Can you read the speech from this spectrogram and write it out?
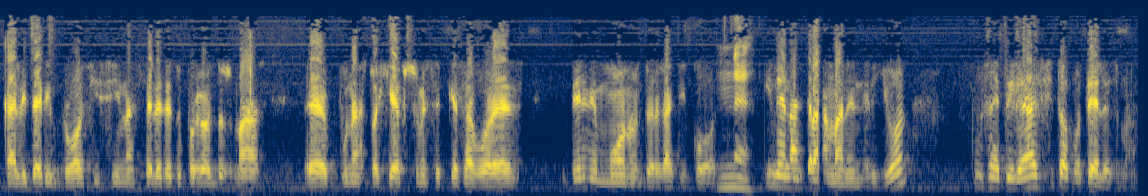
καλύτερη προώθηση, να θέλετε του προϊόντος μας, ε, που να στοχεύσουμε σε ποιες αγορές δεν είναι μόνο το εργατικό. Ναι. Είναι ένα γράμμα ενεργειών που θα επηρεάσει το αποτέλεσμα.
